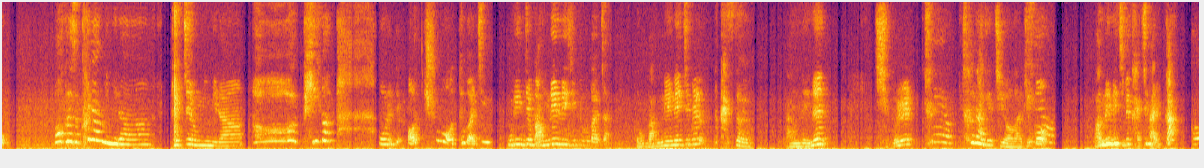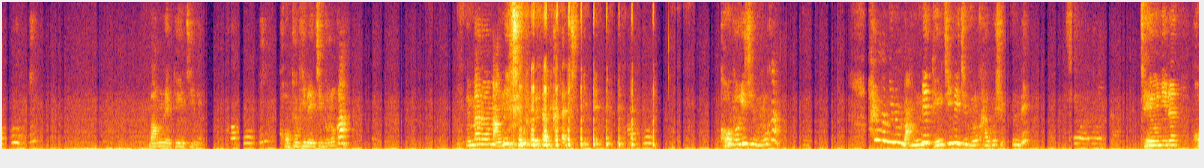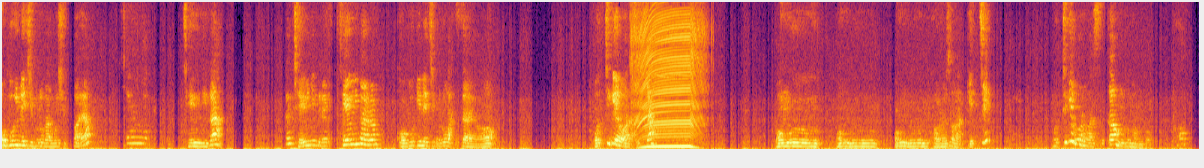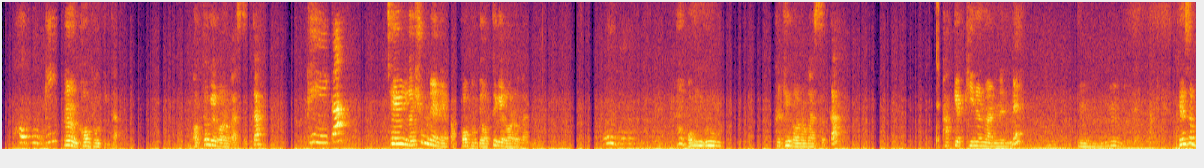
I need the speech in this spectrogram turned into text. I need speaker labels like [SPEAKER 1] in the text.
[SPEAKER 1] 어 그래서 큰 형님이랑 둘째 형님이랑 어, 비가 막 오는데 어 추워 어떡하지 우리 이제 막내네 집으로 가자 또 막내네 집을 갔어요 막내는 집을
[SPEAKER 2] 싫어.
[SPEAKER 1] 튼하게 지어가지고 막내네 집에 가지 말까?
[SPEAKER 2] 거북이?
[SPEAKER 1] 막내 돼지네
[SPEAKER 2] 거북이?
[SPEAKER 1] 거북이네 집으로 가? 웬만하면 막내 집으로 그냥 가지
[SPEAKER 2] 거북이.
[SPEAKER 1] 집으로 가? 할머니는 막내 돼지네 집으로 가고 싶은데
[SPEAKER 2] 지훈이가.
[SPEAKER 1] 재훈이는 거북이네 집으로 가고 싶어요?
[SPEAKER 2] 지훈이가.
[SPEAKER 1] 재훈이가 그러니까 재훈이 그래 재훈이가 그럼 거북이네 집으로 왔어요 어떻게 왔을까? 엉금 엉금 엉금 걸어서 왔겠지? 어떻게 걸어갔을까 엉금엉금
[SPEAKER 2] 거북이?
[SPEAKER 1] 응 거북이가 어떻게 걸어갔을까?
[SPEAKER 2] 비가?
[SPEAKER 1] 재윤이가 흉내내봐 거북이 어떻게 걸어가니
[SPEAKER 2] 웅웅.
[SPEAKER 1] 엉금 그렇게 걸어갔을까? 밖에 비는 왔는데 음. 그래서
